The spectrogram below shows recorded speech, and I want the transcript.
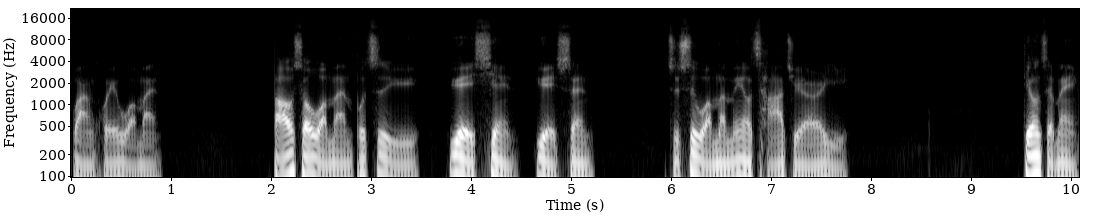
挽回我们。保守我们不至于越陷越深，只是我们没有察觉而已。弟兄姊妹，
